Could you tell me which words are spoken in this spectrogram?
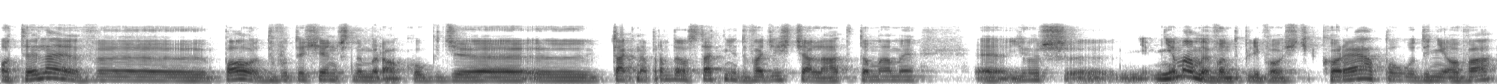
o tyle w, po 2000 roku, gdzie e, tak naprawdę ostatnie 20 lat, to mamy e, już, nie, mamy wątpliwości. Korea Południowa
